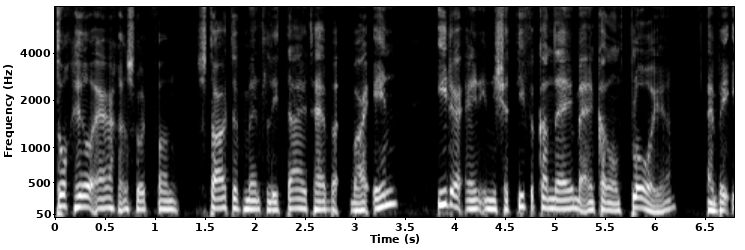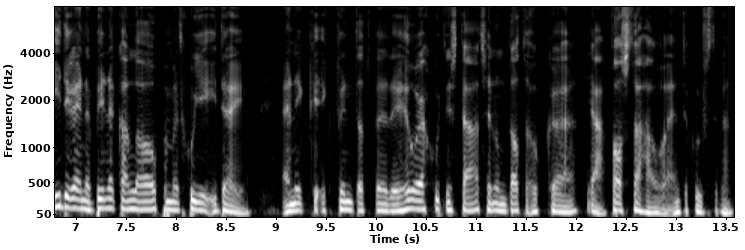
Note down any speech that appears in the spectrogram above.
toch heel erg een soort van start-up mentaliteit hebben waarin iedereen initiatieven kan nemen en kan ontplooien. En bij iedereen naar binnen kan lopen met goede ideeën. En ik, ik vind dat we er heel erg goed in staat zijn om dat ook ja, vast te houden en te koesteren.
